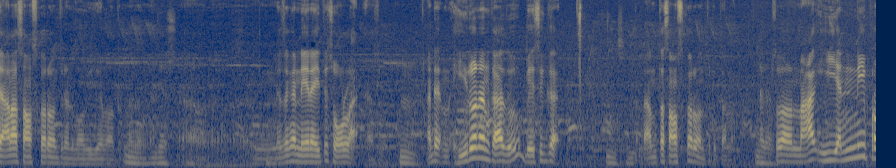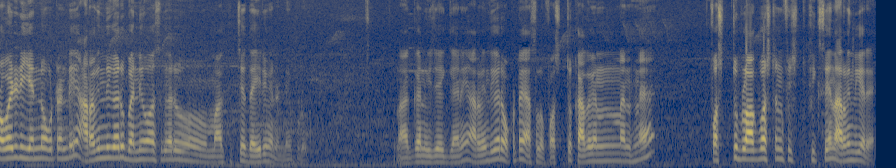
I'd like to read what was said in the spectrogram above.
చాలా సంస్కారవంతుడండి మా విజయ్ మాత్రం. నిజంగా నేనైతే చూడలే అసలు. అంటే హీరోనని కాదు బేసిక్గా. అంత సంస్కారవంతుడు తను. సో నా ఇవన్నీ ప్రొవైడెడ్ ఇవన్నీ ఒకటండి. అరవింద్ గారు బన్నీవాస్ గారు మాకు ఇచ్చే ధైర్యమేనండి ఇప్పుడు నాకు కానీ విజయ్కి కానీ అరవింద్ గారు ఒకటే అసలు. ఫస్ట్ కథ విన్న వెంటనే ఫస్ట్ బ్లాక్ బస్టర్ ఫిక్స్ ఫిక్స్ అయిన అరవింద్ గారే.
